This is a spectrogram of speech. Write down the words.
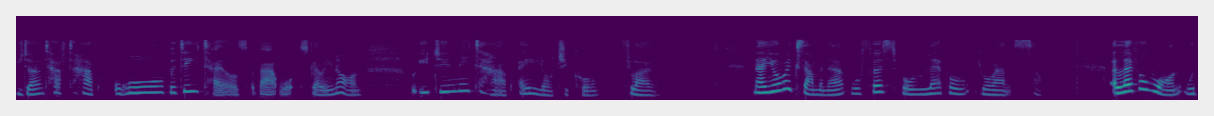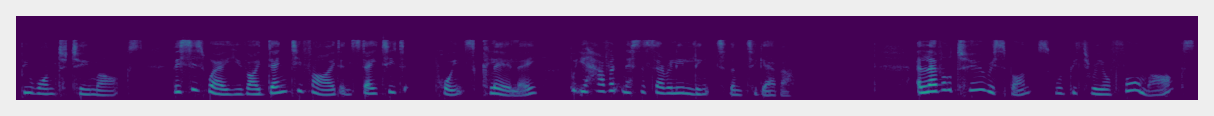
You don't have to have all the details about what's going on, but you do need to have a logical flow. Now, your examiner will first of all level your answer. A level one would be one to two marks. This is where you've identified and stated points clearly, but you haven't necessarily linked them together. A level two response would be three or four marks,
